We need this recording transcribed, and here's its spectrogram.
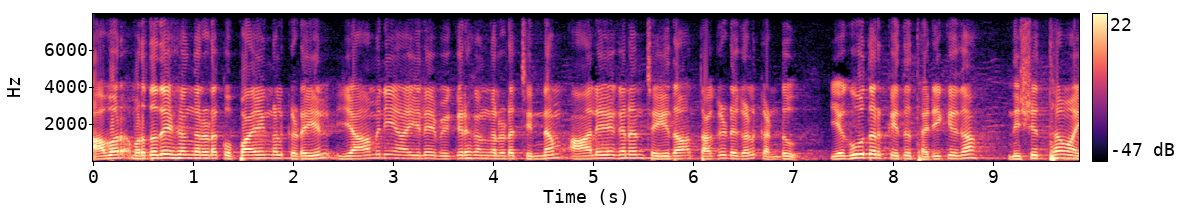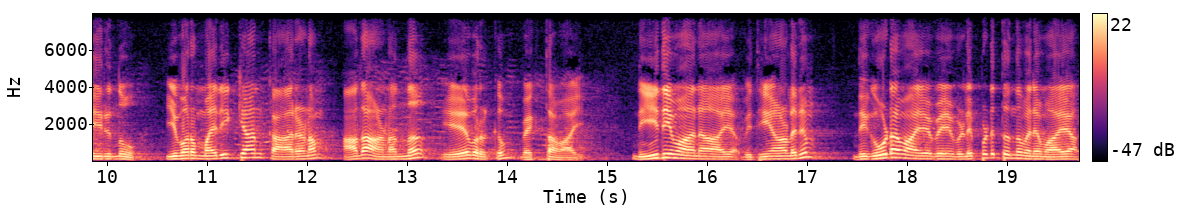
അവർ മൃതദേഹങ്ങളുടെ കുപ്പായങ്ങൾക്കിടയിൽ യാമിനിയായിലെ വിഗ്രഹങ്ങളുടെ ചിഹ്നം ആലേഖനം ചെയ്ത തകിടുകൾ കണ്ടു. യഹൂദർക്ക് ഇത് ധരിക്കുക നിഷിദ്ധമായിരുന്നു. ഇവർ മരിക്കാൻ കാരണം അതാണെന്ന് ഏവർക്കും വ്യക്തമായി. നീതിമാനായ വിധിയാളനും നിഗൂഢമായവയെ വെളിപ്പെടുത്തുന്നവനുമായ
